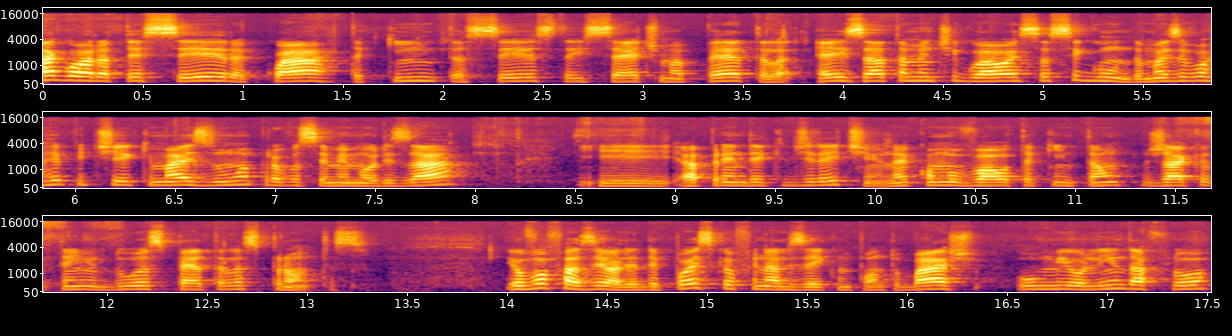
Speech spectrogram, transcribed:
Agora a terceira, quarta, quinta, sexta e sétima pétala é exatamente igual a essa segunda, mas eu vou repetir aqui mais uma para você memorizar e aprender aqui direitinho, né? Como volta aqui então, já que eu tenho duas pétalas prontas. Eu vou fazer, olha, depois que eu finalizei com ponto baixo, o miolinho da flor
